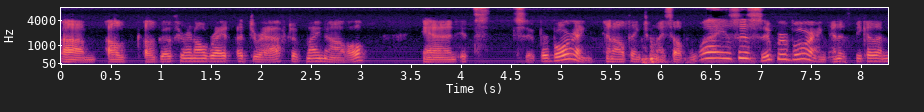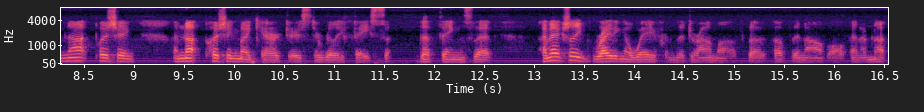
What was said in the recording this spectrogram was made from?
Um, I'll, I'll go through and I'll write a draft of my novel, and it's super boring. And I'll think to myself, why is this super boring? And it's because I'm not pushing, I'm not pushing my characters to really face the things that I'm actually writing away from the drama of the, of the novel, and I'm not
